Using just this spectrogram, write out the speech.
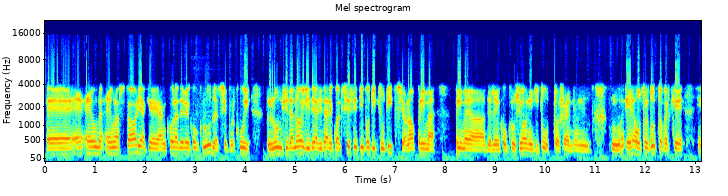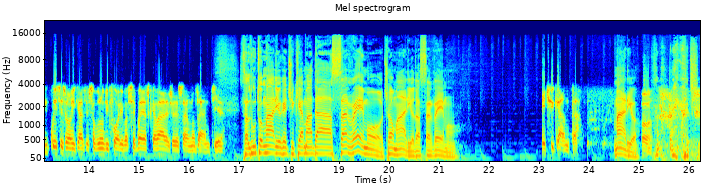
eh, è, è, un, è, una storia che ancora deve concludersi, per cui lungi da noi l'idea di dare qualsiasi tipo di giudizio no? prima, prima delle conclusioni di tutto, cioè, mh, mh, e oltretutto perché questi sono i casi che sono venuti fuori, ma se vai a scavare ce ne saranno tanti. Eh. Saluto Mario che ci chiama da Sanremo. Ciao Mario da Sanremo. E ci canta. Mario. Oh. Eccoci.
